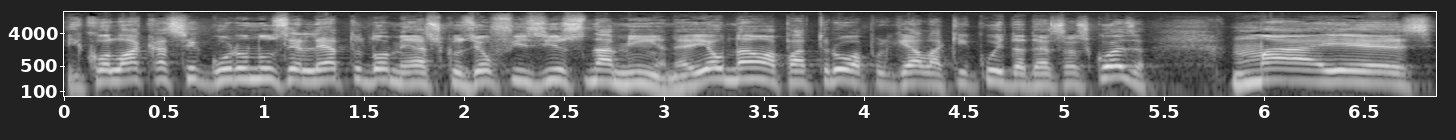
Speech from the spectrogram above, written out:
e coloca seguro nos eletrodomésticos. Eu fiz isso na minha, né? Eu não, a patroa, porque ela que cuida dessas coisas, mas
